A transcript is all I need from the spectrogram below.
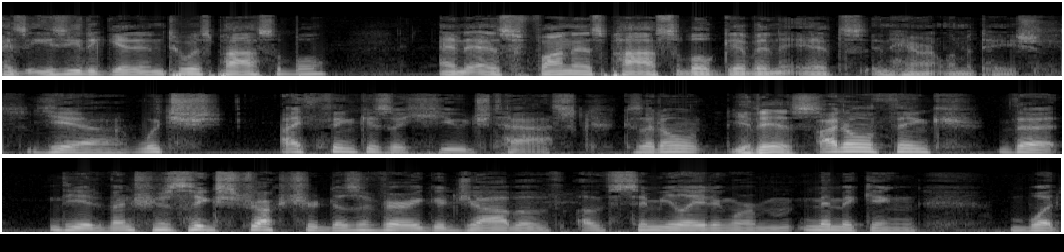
as easy to get into as possible and as fun as possible given its inherent limitations. yeah, which I think is a huge task because I don't, It is. I don't think that the Adventures League structure does a very good job of of simulating or mimicking what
